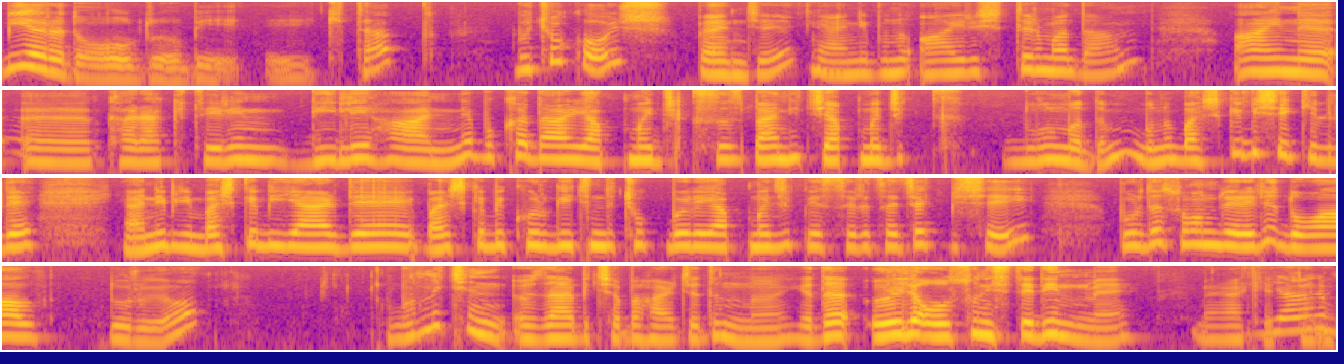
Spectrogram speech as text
bir arada olduğu bir e, kitap. Bu çok hoş bence. Yani bunu ayrıştırmadan aynı e, karakterin dili haline bu kadar yapmacıksız. Ben hiç yapmacık bulmadım. Bunu başka bir şekilde yani ne bileyim başka bir yerde başka bir kurgu içinde çok böyle yapmacık ve sırıtacak bir şey. Burada son derece doğal duruyor. Bunun için özel bir çaba harcadın mı? Ya da öyle olsun istedin mi? Merak ettim Yani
